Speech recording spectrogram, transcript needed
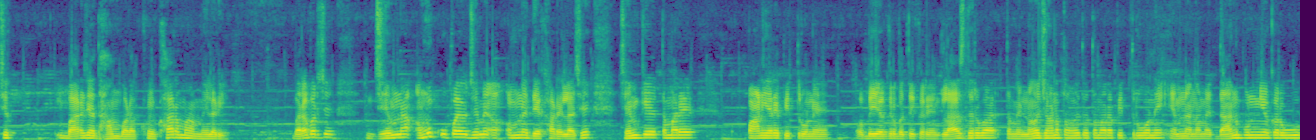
જે બારજા ધામવાળા ખૂંખારમાં મેલડી. બરાબર છે? જેમના અમુક ઉપાયો જે મેં અમને દેખાડેલા છે, જેમ કે તમારે પાણીયારે પિતૃને બે અગરબત્તી કરીને ગ્લાસ ધરવા, તમે ન જાણતા હોય તો તમારા પિતૃઓને એમના નામે દાન પુણ્ય કરવું,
